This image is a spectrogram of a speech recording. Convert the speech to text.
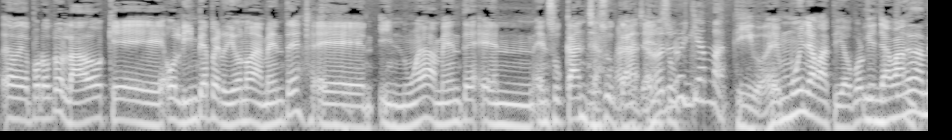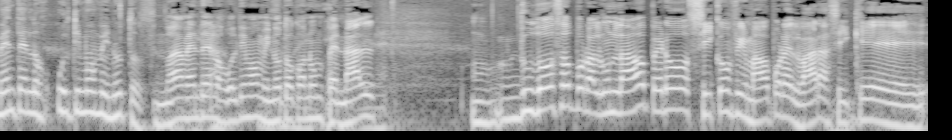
eh, por otro lado, que Olimpia perdió nuevamente eh, y nuevamente en, en su cancha. En su cancha, es muy llamativo. Es muy llamativo porque ya van. Nuevamente en los últimos minutos. Nuevamente en los últimos minutos con un penal dudoso por algún lado, pero sí confirmado por el VAR, así que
